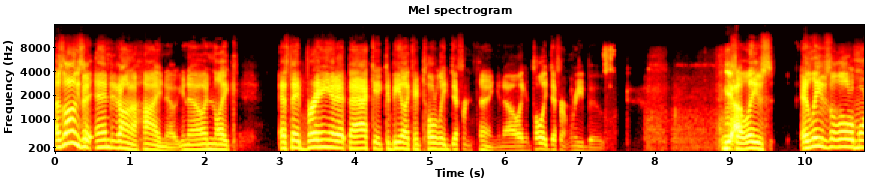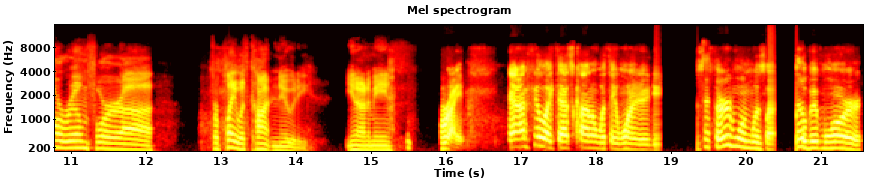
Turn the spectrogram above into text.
as long as it ended on a high note, you know, and like if they bring it back, it could be like a totally different thing, you know, like a totally different reboot. yeah, So it leaves it leaves a little more room for uh for play with continuity. You know what I mean? right. And I feel like that's kind of what they wanted to do. The third one was like a little bit more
